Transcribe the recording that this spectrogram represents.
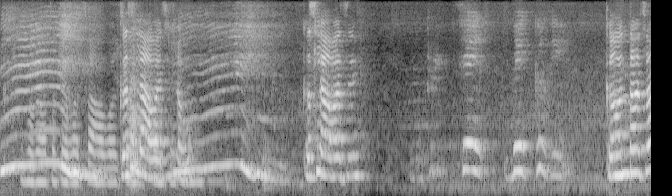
बघा आता तेव्हाचा आवाज. कसला आवाज आहे, शाहू? कसला आवाज आहे? बकरी कोणताचा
